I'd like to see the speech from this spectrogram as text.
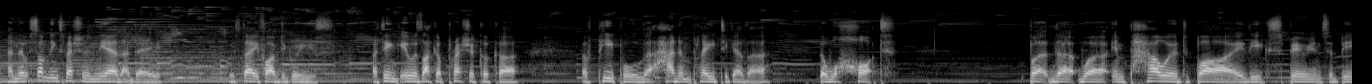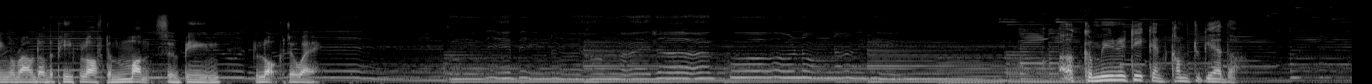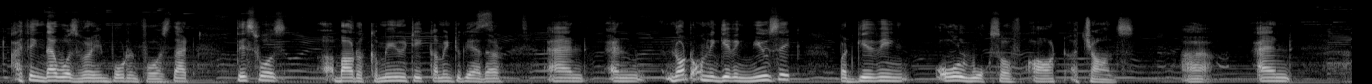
And there was something special in the air that day. It was 35 degrees. I think it was like a pressure cooker of people that hadn't played together, that were hot, but that were empowered by the experience of being around other people after months of being locked away. A community can come together. I think that was very important for us that this was about a community coming together and, and not only giving music, but giving all walks of art a chance. Uh, and,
